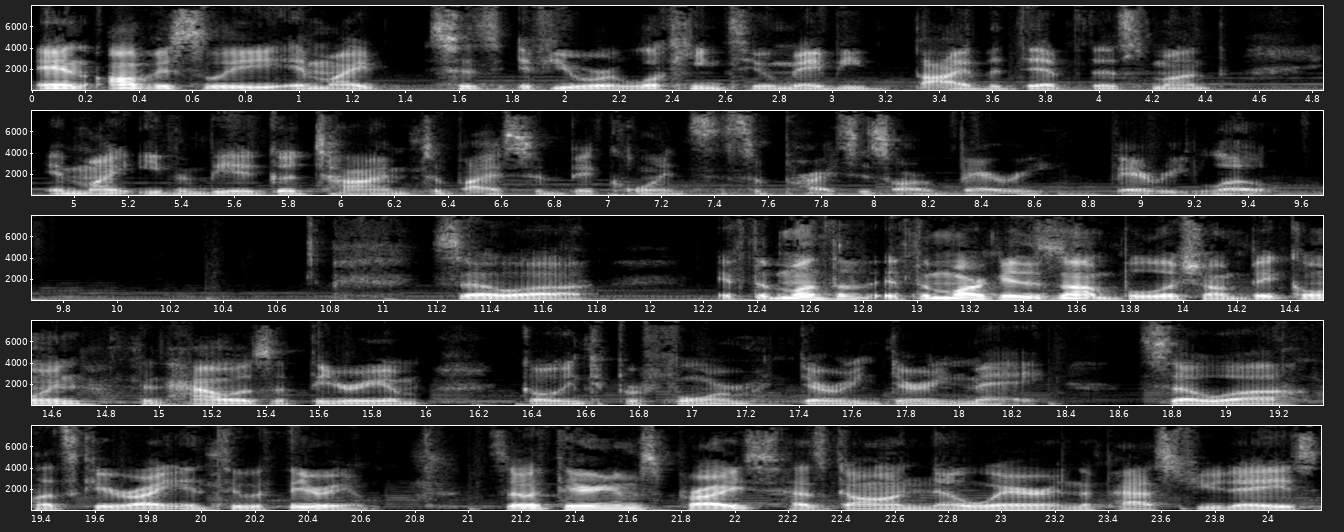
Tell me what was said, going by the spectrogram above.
And obviously, it might, since if you were looking to maybe buy the dip this month, it might even be a good time to buy some Bitcoin since the prices are very, very low. So, uh, if the month of if the market is not bullish on Bitcoin, then how is Ethereum going to perform during during May? So uh, let's get right into Ethereum. So Ethereum's price has gone nowhere in the past few days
